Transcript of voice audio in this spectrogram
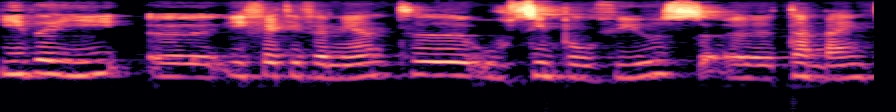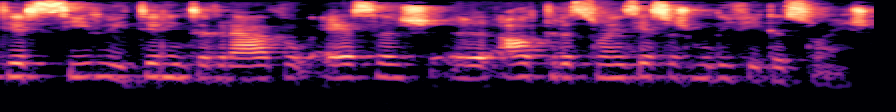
e daí, uh, efetivamente, o Simple Views uh, também ter sido e ter integrado essas uh, alterações e essas modificações.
